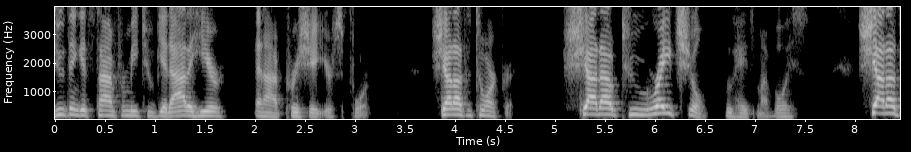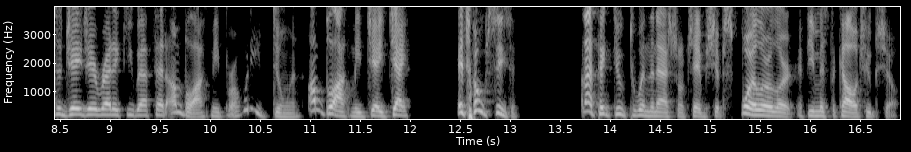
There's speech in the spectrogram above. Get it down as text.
Do think it's time for me to get out of here, and I appreciate your support. Shout out to Torrent. Shout out to Rachel, who hates my voice. Shout out to JJ Redick, you F Unblock me, bro. What are you doing? Unblock me, JJ. It's hoop season. And I picked Duke to win the national championship. Spoiler alert if you missed the college hoop show.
